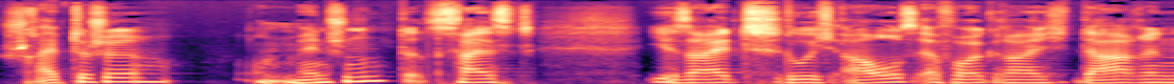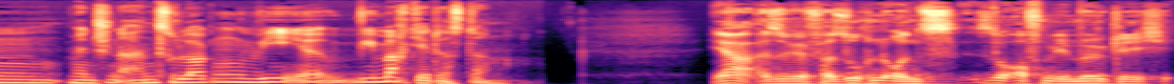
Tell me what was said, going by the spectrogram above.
Schreibtische und Menschen. Das heißt, ihr seid durchaus erfolgreich darin, Menschen anzulocken. Wie, wie macht ihr das dann? Ja, also wir versuchen uns so offen wie möglich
